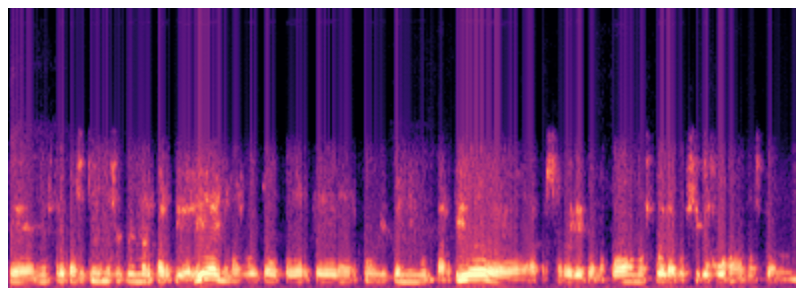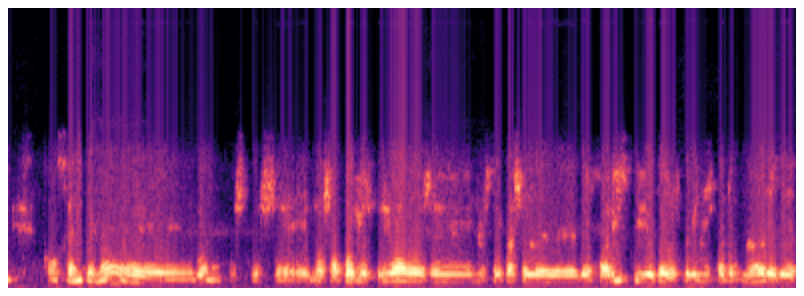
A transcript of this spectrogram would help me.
eh, en nuestro caso tuvimos el primer partido de liga y no hemos vuelto a poder tener público en ningún partido, eh, a pesar de que cuando jugábamos fuera pues sí que jugábamos con, con gente, ¿no? Eh, bueno, pues, pues eh, los apoyos privados, en nuestro caso de, de Juaristi y de todos los pequeños patrocinadores de,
